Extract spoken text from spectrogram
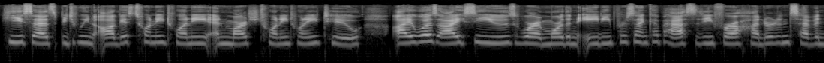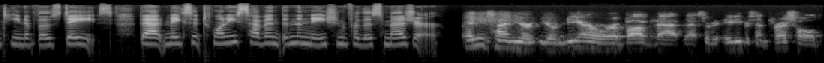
He says between August 2020 and March 2022, Iowa's ICUs were at more than 80% capacity for 117 of those days. That makes it 27 seventh in the nation for this measure. Anytime you're you're near or above that that sort of 80% threshold,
